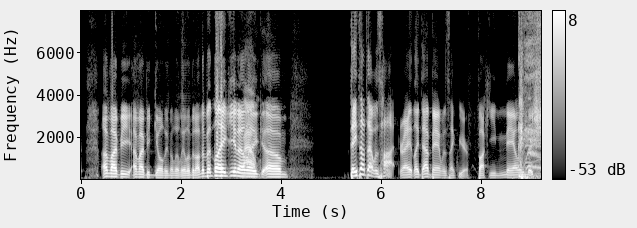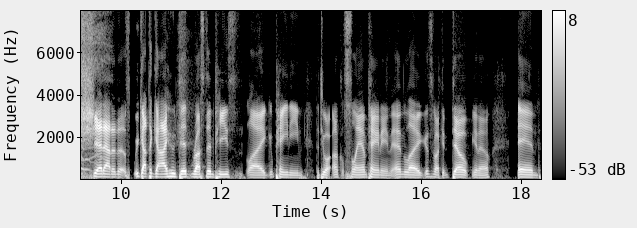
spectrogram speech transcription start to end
I might be I might be gilding the lily a little, little bit on them but like you know Wow. like um they thought that was hot, right? Like that band was like, we are fucking nailing the shit out of this. We got the guy who did Rust in Peace like painting to do our Uncle Slam painting, and like it's fucking dope, you know. And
